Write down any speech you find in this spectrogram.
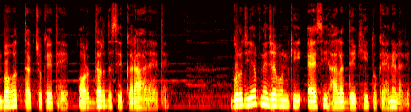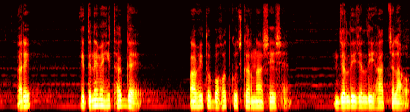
बहुत थक चुके थे और दर्द से कराह रहे थे। गुरुजीएफ ने जब उनकी ऐसी हालत देखी तो कहने लगे, अरे, इतने में ही थक गए। अभी तो बहुत कुछ करना शेष है। जल्दी जल्दी हाथ चलाओ।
